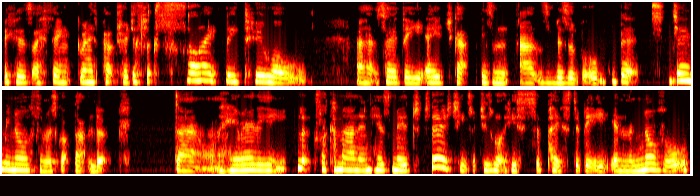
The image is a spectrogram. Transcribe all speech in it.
because I think Gwyneth Paltrow just looks slightly too old. Uh, so the age gap isn't as visible, but Jeremy Northam has got that look down. He really looks like a man in his mid 30s, which is what he's supposed to be in the novel.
